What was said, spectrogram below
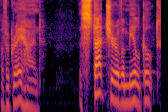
of a greyhound, the stature of a male goat.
